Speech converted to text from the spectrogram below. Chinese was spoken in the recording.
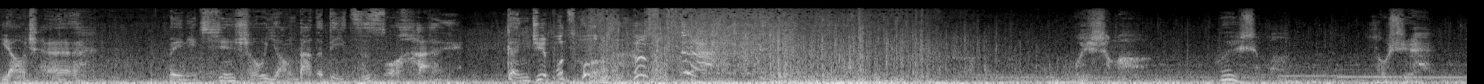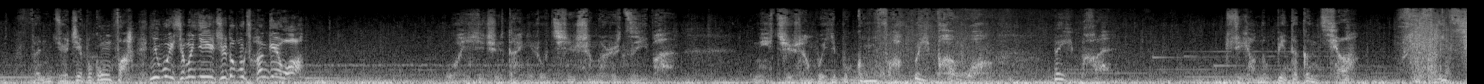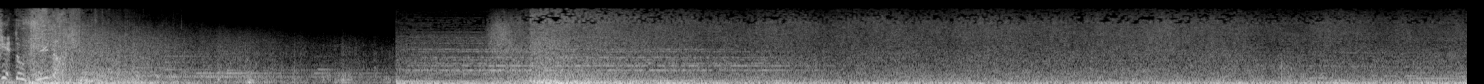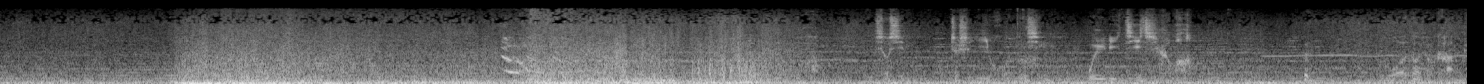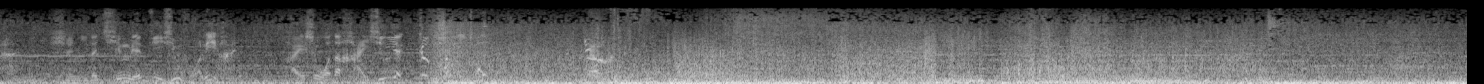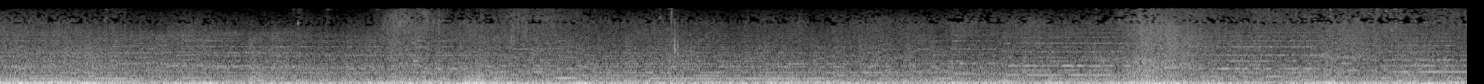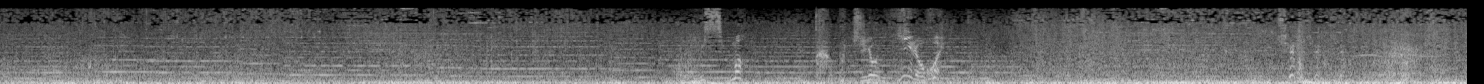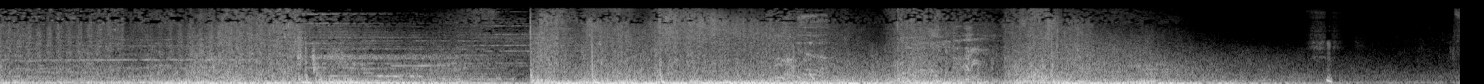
药尘，被你亲手养大的弟子所害，感觉不错。为什么？为什么？老师，焚诀这部功法，你为什么一直都不传给我？我一直待你如亲生儿子一般，你居然为一部功法背叛我！背叛？只要能变得更强。一切都值得。小心，这是异火凝形，威力极其可怕。的青莲地心火厉害，还是我的海心焰更胜一筹。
